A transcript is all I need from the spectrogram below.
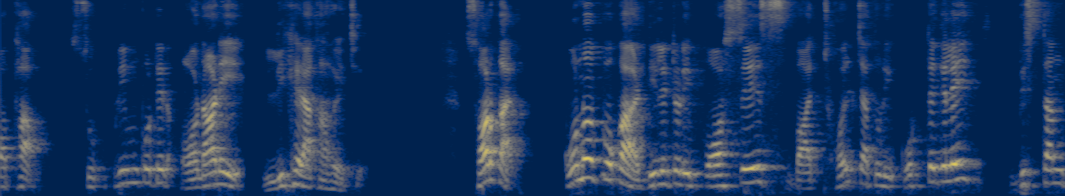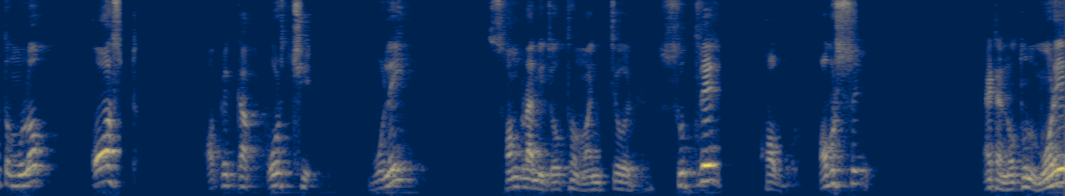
কথা সুপ্রিম কোর্টের অর্ডারে লিখে রাখা হয়েছে। সরকার কোনো প্রকার ডিলেটরি প্রসেস বা ছলচাতুরি করতে গেলেই দৃষ্টান্তমূলক কষ্ট অপেক্ষা করছে বলেই সংগ্রামী যৌথ মঞ্চের সূত্রের খবর। অবশ্যই একটা নতুন মোড়ে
